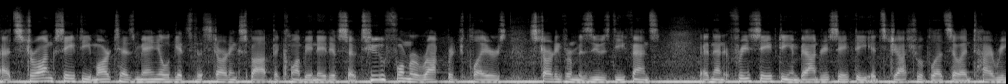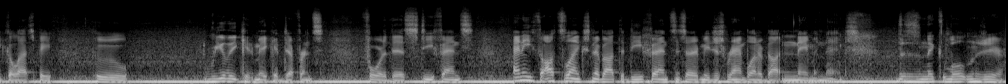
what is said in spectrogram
At strong safety, Martez Manuel gets the starting spot, the Columbia native. So two former Rockbridge players starting from Mizzou's defense. And then at free safety and boundary safety, it's Joshua Bledsoe and Tyree Gillespie, who really could make a difference for this defense. Any thoughts, Langston, about the defense instead of me just rambling about and naming names? This is Nick Bolton's year.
